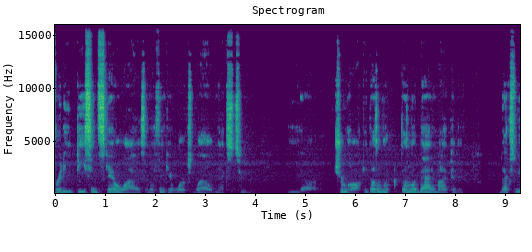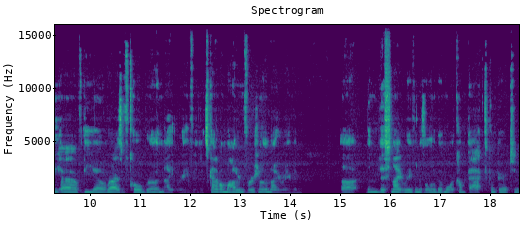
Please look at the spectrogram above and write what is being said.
pretty decent scale-wise, and I think it works well next to the uh, True Hawk. It doesn't look doesn't look bad in my opinion. Next we have the uh, Rise of Cobra Night Raven. It's kind of a modern version of the Night Raven. Uh, then this Night Raven is a little bit more compact compared to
